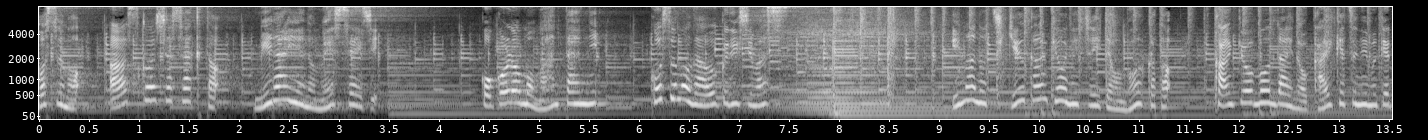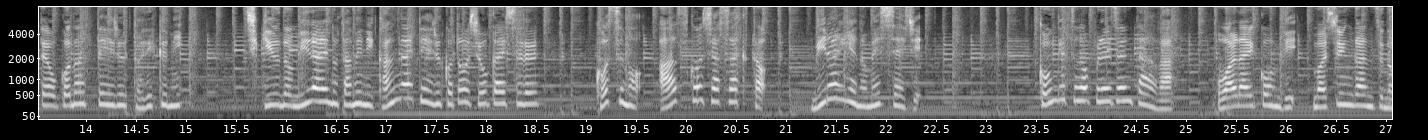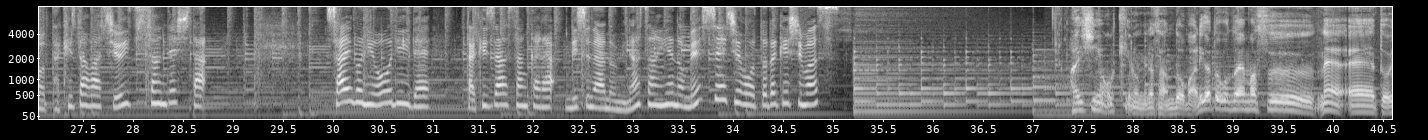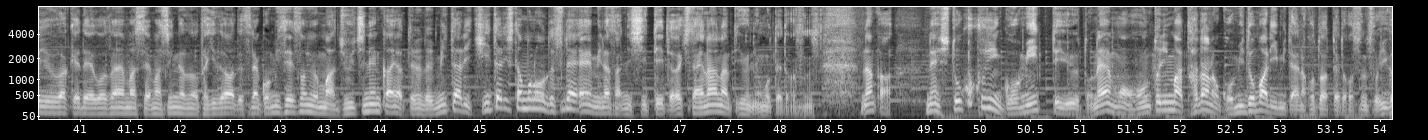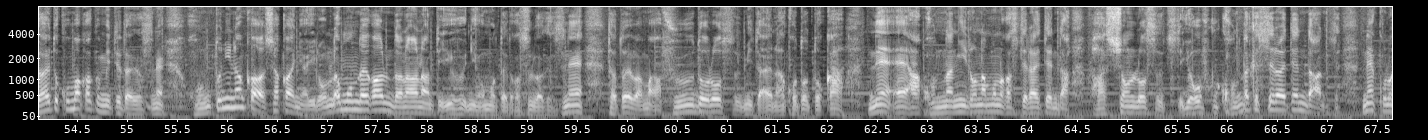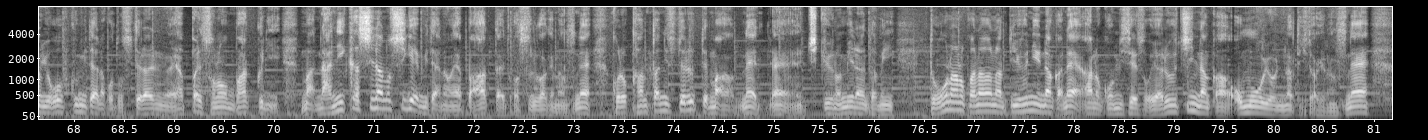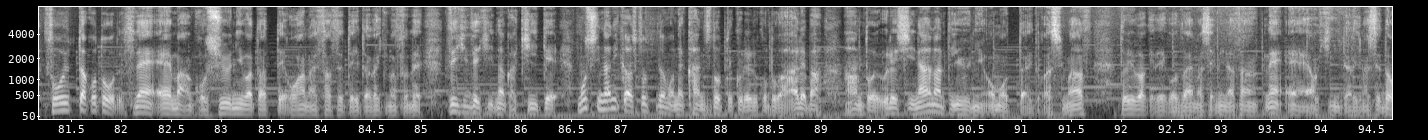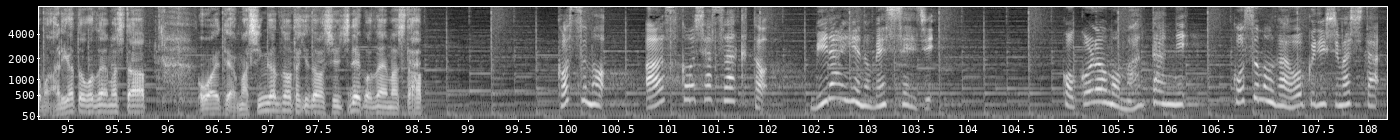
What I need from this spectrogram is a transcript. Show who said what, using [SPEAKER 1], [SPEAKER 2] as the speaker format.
[SPEAKER 1] コスモアースコンシャスアクト未来へのメッセージ。心も満タンにコスモがお送りします。今の地球環境について思うこと環境問題の解決に向けて行っている取り組み地球の未来のために考えていることを紹介するコスモアースコンシャスアクト未来へのメッセージ。今月のプレゼンターはお笑いコンビマシンガンズの滝沢秀一さんでした。最後に OD で滝沢さんからリスナーの皆さんへのメッセージをお届けします。
[SPEAKER 2] 配信お聞きの皆さんどうもありがとうございます。ね、えー、というわけでございましてマシンガンズの滝沢はですねゴミ清掃業まあ11年間やってるので見たり聞いたりしたものをですね、えー、皆さんに知っていただきたいななんていうふうに思ったりとかするんです。なんかね一括りにゴミっていうとねもう本当にまあただのゴミ止まりみたいなことだったりとかするんですけど意外と細かく見てたりですね本当になんか社会にはいろんな問題があるんだななんていうふうに思ったりとかするわけですね。例えばまあフードロスみたいなこととかねえー、あこんなにいろんなものが捨てられてんだ。ファッションロスっつって洋服こんだけ捨てられてんだ。ってねこの洋服みたいなことを捨てられるにはやっぱりそのバッグに、まあ、何かしらの資源みたいなのがやっぱあったりとかするわけなんですね。これを簡単に捨てるってまあね、えー、地球の未来のためにどうなのかななんていうふうになんかねあのゴミ清掃をやるうちになんか思うようになってきたわけなんですね。そういったことをですね、えー、まあ5週にわたってお話しさせていただきますのでぜひぜひなんか聞いてもし何か一つでもね感じ取ってくれることがあれば本当嬉しいななんていうふうに思ったりとかします。というわけでございまして皆さんね、えー、お聞きいただきましてどうもありがとうございました。お相手はマシンガンズの滝沢秀一でございました
[SPEAKER 1] コスモアースコンシャスアクト未来へのメッセージ心も満タンにコスモがお送りしました。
